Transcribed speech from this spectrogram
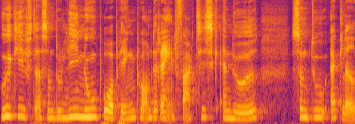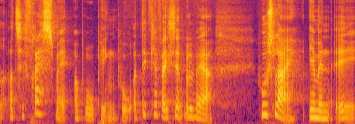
udgifter, som du lige nu bruger penge på, om det rent faktisk er noget, som du er glad og tilfreds med at bruge penge på. Og det kan for eksempel være husleje. Jamen, øh,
